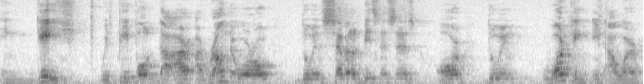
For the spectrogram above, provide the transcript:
engage with people that are around the world doing several businesses or doing working in our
